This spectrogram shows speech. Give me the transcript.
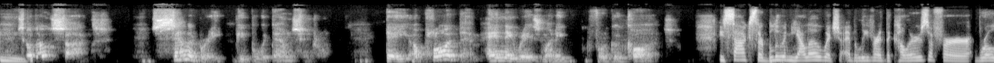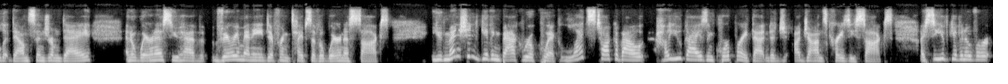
Mm. So those socks celebrate people with Down syndrome. They applaud them and they raise money for a good cause. These socks, they're blue and yellow, which I believe are the colors for World Down Syndrome Day and awareness. You have very many different types of awareness socks. You've mentioned giving back real quick. Let's talk about how you guys incorporate that into uh, John's Crazy Socks. I see you've given over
